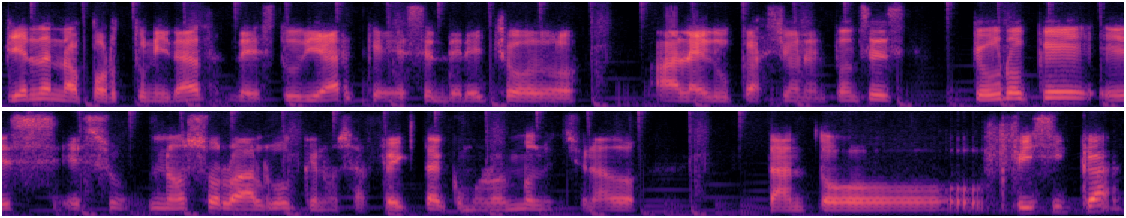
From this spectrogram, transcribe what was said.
pierden la oportunidad de estudiar, que es el derecho a la educación. Entonces, yo creo que es, es no solo algo que nos afecta, como lo hemos mencionado, tanto física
